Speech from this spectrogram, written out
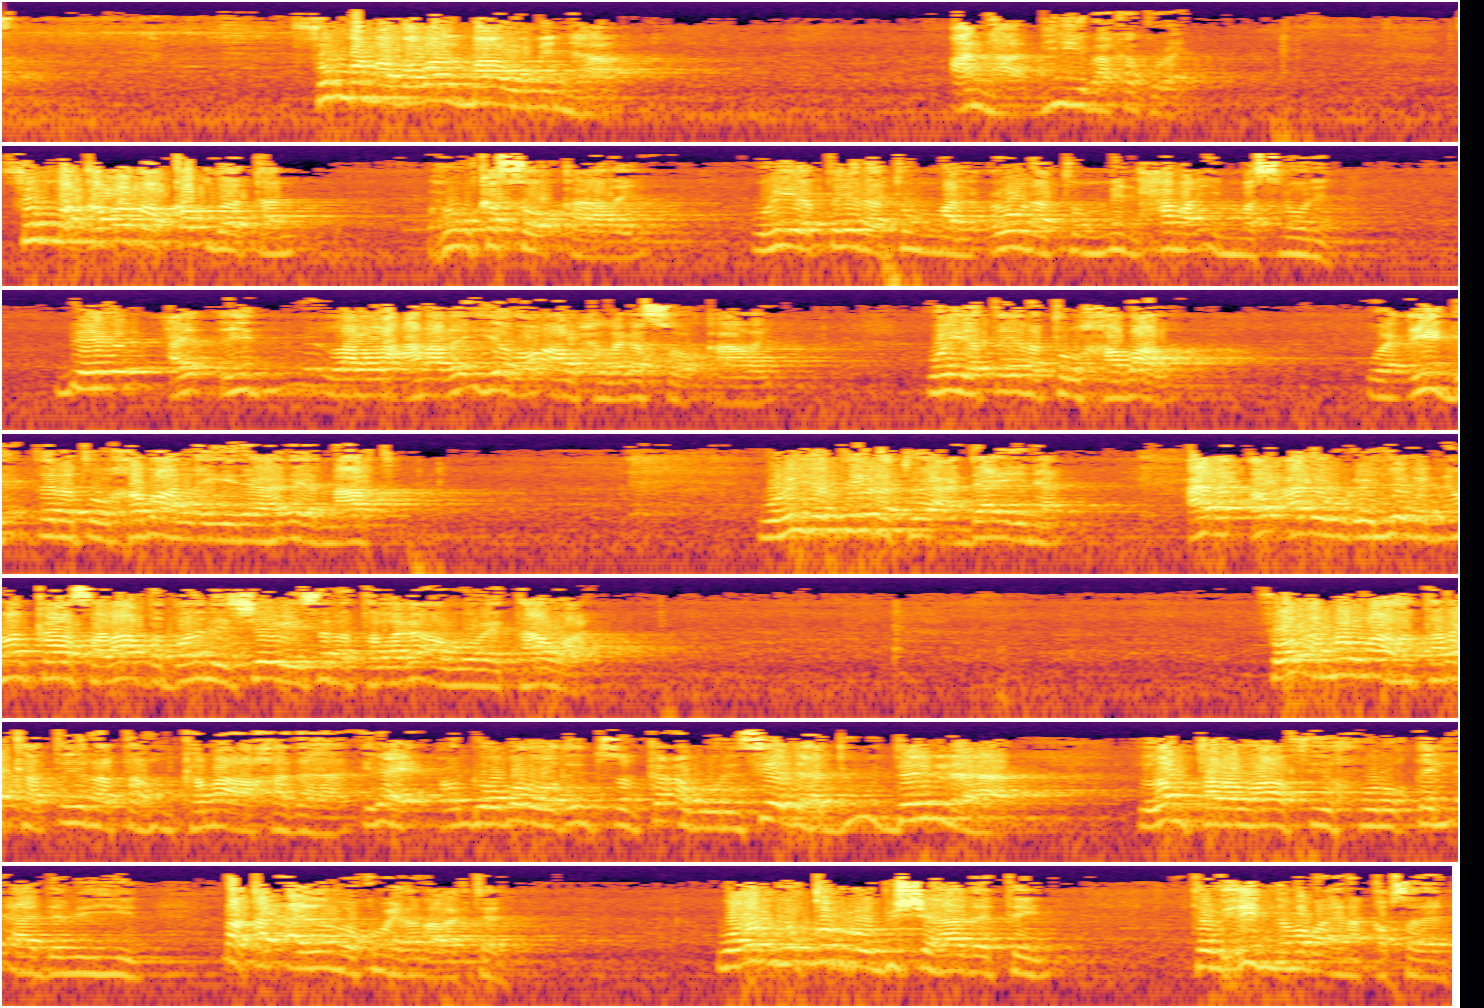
Uma nadaba almaau minha canha biyihii baa ka guray. Uma qabada qabdatan wuxuu ka soo qaaday wahiya tiinatu malcuunatu min xamain masnuunin ciid la lacnaday iyadoo ah wax laga soo qaaday. Wahiya tiinat lkhabaal waa ciidda tiinat lkhabaal la yidhaahdee naarta. Wahiya tiinatu acdaa'ina. Cadowga iyaga nimankaa salaada badanayd sheegaysana ta laga abuuray taa waa falow ana allaha taraka tiinatahum kamaa akhadahaa. Ilaahay dhoobadooda intuusan ka abuurin sideeda haddii u dayn lahaa. Lam tarawhaa fii khuluqi aadamiyiin dhaqan aadamaba kumaydan aragteen. Walam yuqiruu bishahaadatayn tawxiidnamaba aynan qabsadeen.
